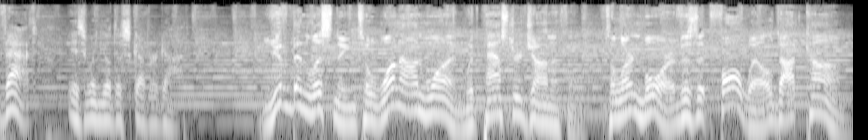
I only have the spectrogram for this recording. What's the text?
that is when you'll discover God. You've been listening to One on One with Pastor Jonathan. To learn more, visit falwell.com.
